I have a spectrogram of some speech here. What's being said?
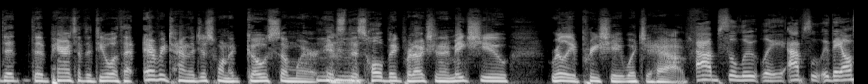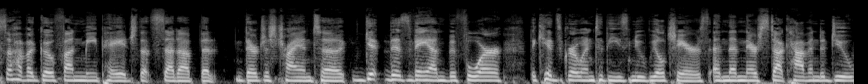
that the parents have to deal with that every time they just want to go somewhere. It's Mhm. this whole big production. and It makes you really appreciate what you have. Absolutely. Absolutely. They also have a GoFundMe page that's set up that they're just trying to get this van before the kids grow into these new wheelchairs. And then they're stuck having to do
